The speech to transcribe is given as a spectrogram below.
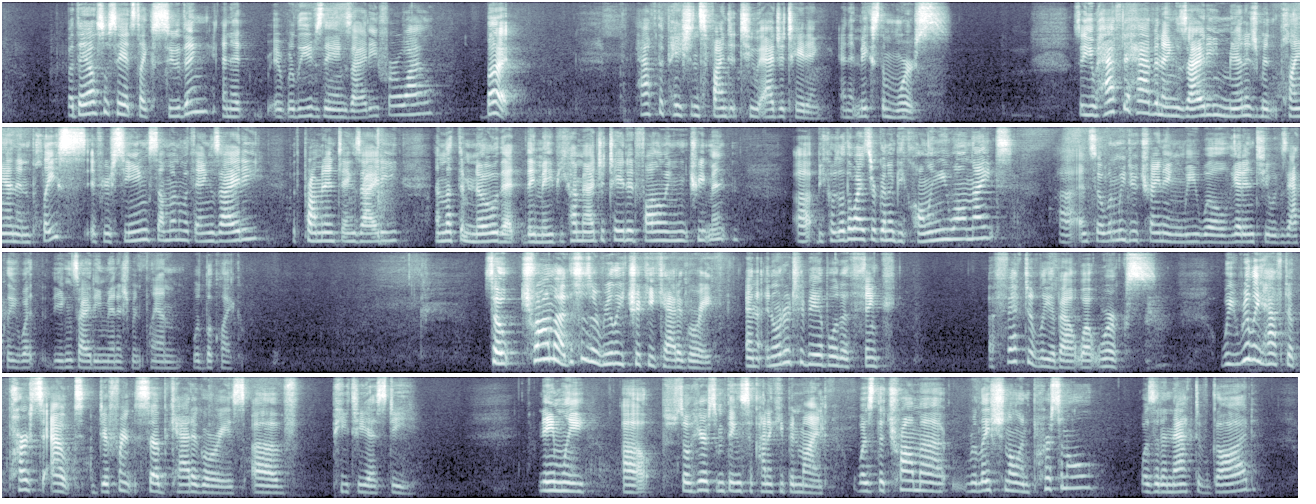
but they also say it's like soothing and it, it relieves the anxiety for a while. But half the patients find it too agitating and it makes them worse. So you have to have an anxiety management plan in place if you're seeing someone with anxiety, with prominent anxiety, and let them know that they may become agitated following treatment, uh, because otherwise they're going to be calling you all night. Uh, and so when we do training, we will get into exactly what the anxiety management plan would look like. So trauma, this is a really tricky category. And in order to be able to think effectively about what works, we really have to parse out different subcategories of PTSD. Namely, uh, so here's some things to kind of keep in mind. Was the trauma relational and personal? Was it an act of God?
